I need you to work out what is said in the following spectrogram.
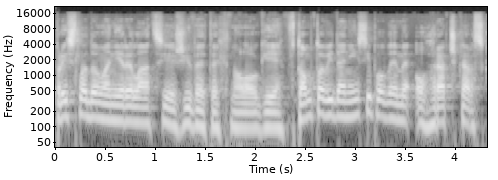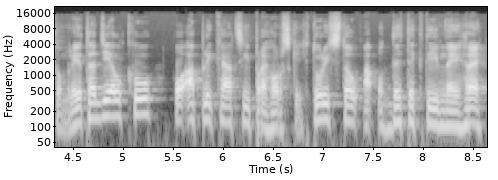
pri sledovaní relácie Živé technológie. V tomto vydaní si povieme o hračkárskom lietadielku, o aplikácii pre horských turistov a o detektívnej hre.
